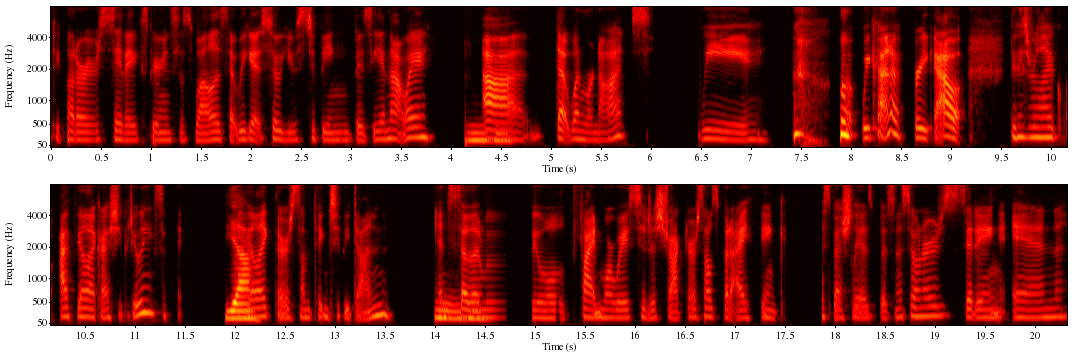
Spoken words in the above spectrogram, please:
declutter say they experience as well is that we get so used to being busy in that way mm-hmm. uh, that when we're not, we we kind of freak out because we're like, I feel like I should be doing something. Yeah. I feel like there's something to be done. And mm-hmm. so then mm-hmm. we, we will find more ways to distract ourselves. But I think, especially as business owners, sitting in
